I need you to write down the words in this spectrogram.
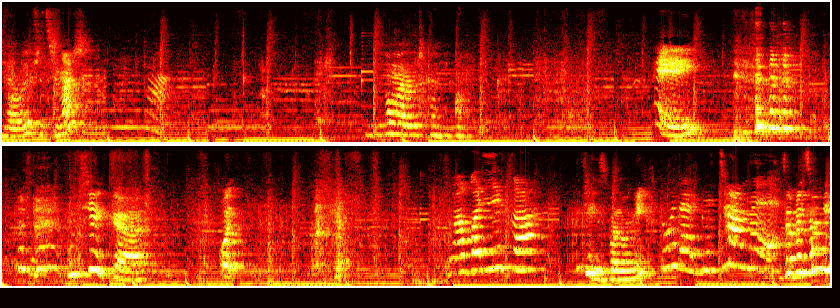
biały przytrzymasz? Dwoma rączkami. O. Hej! Ucieka! Oj, Na walika. gdzie jest balonik? Tutaj witamy. Za plecami?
